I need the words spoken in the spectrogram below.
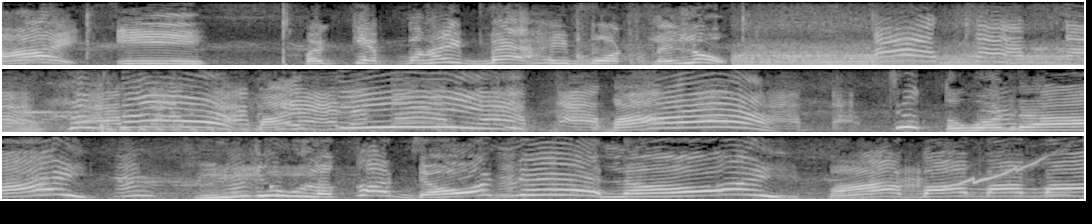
อ้ายอี ไปเก็บมาให้แม่ให้หมดเลยลูกมาสิมาเจ้าตัวร้ายขืนยุ่งแล้วก็โดนแน่เลย มามามามา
